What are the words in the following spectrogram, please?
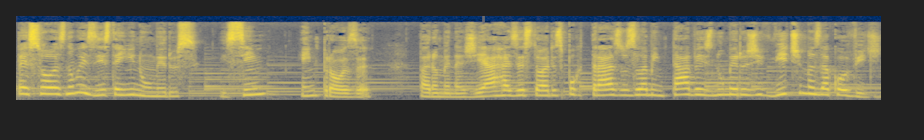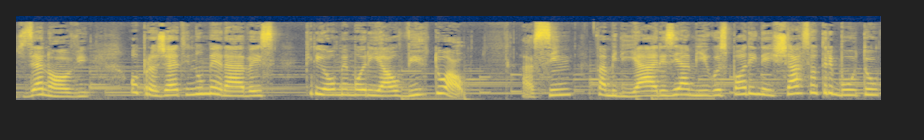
Pessoas não existem em números, e sim em prosa. Para homenagear as histórias por trás dos lamentáveis números de vítimas da Covid-19, o projeto Inumeráveis criou memorial virtual. Assim, familiares e amigos podem deixar seu tributo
